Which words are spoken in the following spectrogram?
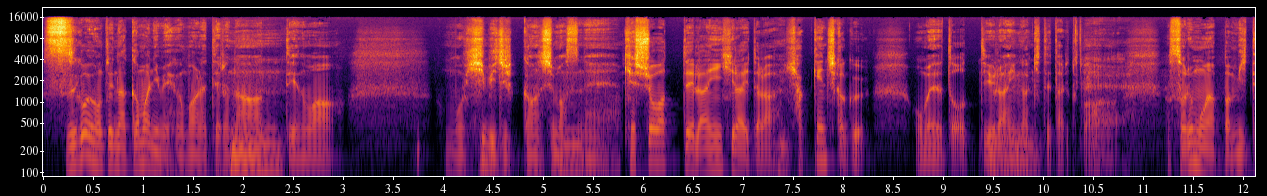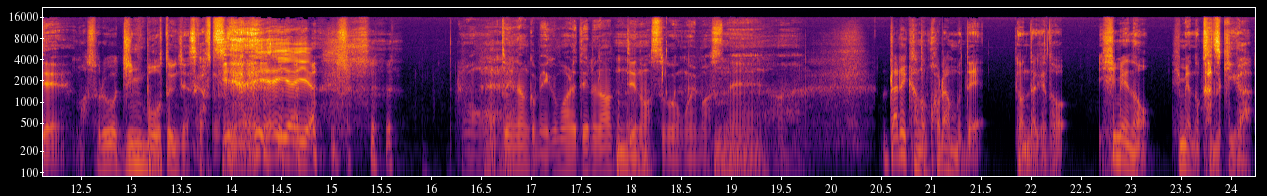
すごい本当に仲間に恵まれてるなっていうのは、もう日々実感しますね、決勝終わって LINE 開いたら100件近くおめでとうっていう LINE が来てたりとか、それもやっぱ見て、まあ、それを人望というんじゃないですか普通いやいやいやいや。もう本当になんか恵まれてるなっていうのはすごい思いますね、誰かのコラムで読んだけど姫野姫野和樹が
